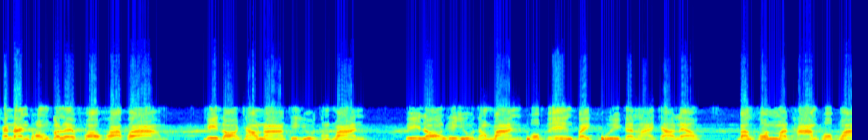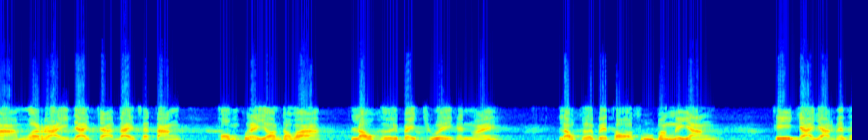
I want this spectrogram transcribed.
ฉะนั้นผมก็เลยขอฝากว่า พี่น้องชาวนาที่อยู่ทางบ้าน พี่น้องที่อยู่ทางบ้าน ผมเองไปคุยกันหลายเจ้าแล้ว บางคนมาถามผมว่าเมื่อไหร่ได้จะได้สตังค์ ผมก็เลยย้อนแต่ว่าเราเคยไปช่วยกันไหมเราเคยไปต่อสู้บ้างหรือยัง ที่จะอยากได้ส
